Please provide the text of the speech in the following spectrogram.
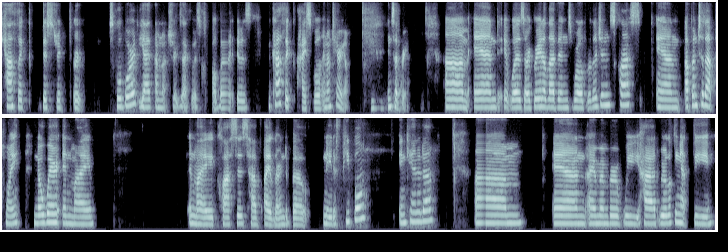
Catholic District or School Board. Yeah, I'm not sure exactly what it's called, but it was a Catholic high school in Ontario, mm-hmm. in Sudbury. Um, and it was our grade 11's world religions class. And up until that point, nowhere in my in my classes have I learned about Native people in Canada. Um, and I remember we had we were looking at the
